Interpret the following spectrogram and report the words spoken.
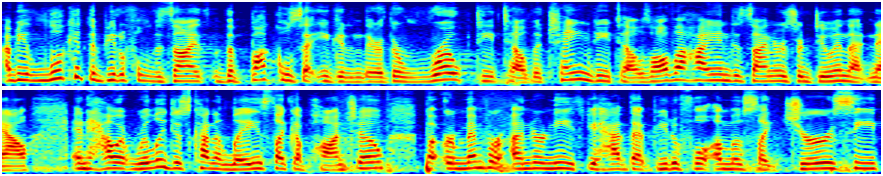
I mean, look at the beautiful designs, the buckles that you get in there, the rope detail, the chain details, all the high-end designers are doing that now, and how it really just kind of lays like a poncho. But remember, underneath, you have that beautiful, almost like jersey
